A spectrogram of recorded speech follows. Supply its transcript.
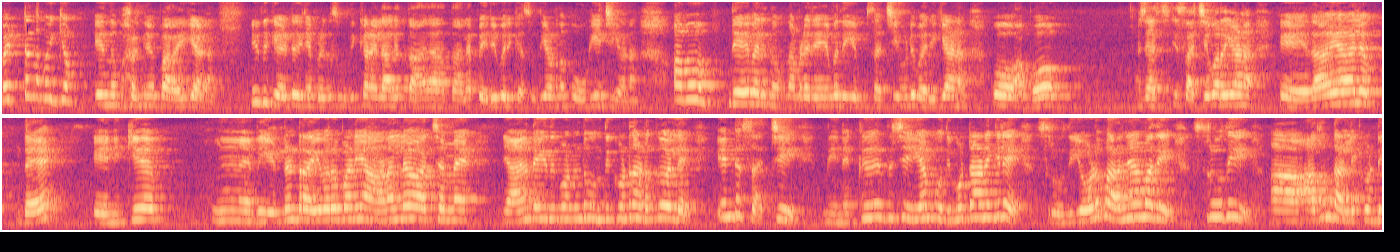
പെട്ടെന്ന് പൊയ്ക്കോ എന്ന് പറഞ്ഞ് പറയുകയാണ്. ഇത് കേട്ട് കഴിഞ്ഞപ്പോഴേക്ക് സുധിക്കാണെങ്കിൽ ആകെ തല തല പെരുവരിക്കുക സുധി അവിടെ നിന്ന് പോവുകയും ചെയ്യാണ്. അപ്പോൾ ദേ വരുന്നു നമ്മുടെ രേവതിയും സച്ചിയും കൂടി വരികയാണ്. ഓ അപ്പോൾ സച്ചി പറയാണ് ഏതായാലും ദേ എനിക്ക് വീണ്ടും ഡ്രൈവർ പണിയാണല്ലോ അച്ഛമ്മേ. ഞാൻ ദേ ഇത് കൊണ്ട് ഉന്തിക്കൊണ്ട് നടക്കുമല്ലേ എന്റെ സച്ചി നിനക്ക് ഇത് ചെയ്യാൻ ബുദ്ധിമുട്ടാണെങ്കിലേ ശ്രുതിയോട് പറഞ്ഞാൽ മതി. ശ്രുതി അതും തള്ളിക്കൊണ്ട്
